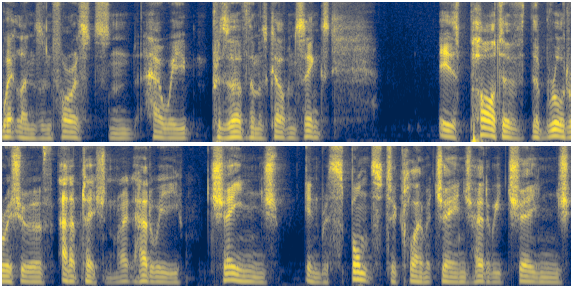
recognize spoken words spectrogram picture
wetlands and forests and how we preserve them as carbon sinks is part of the broader issue of adaptation, right? How do we change in response to climate change? How do we change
